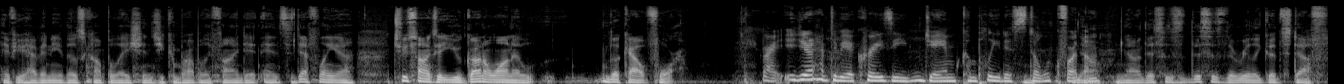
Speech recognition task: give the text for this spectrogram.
if you have any of those compilations, you can probably find it. And it's definitely uh, two songs that you're going to want to look out for. Right. You don't have to be a crazy jam completist to look for No, them. no, this is this is the really good stuff.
